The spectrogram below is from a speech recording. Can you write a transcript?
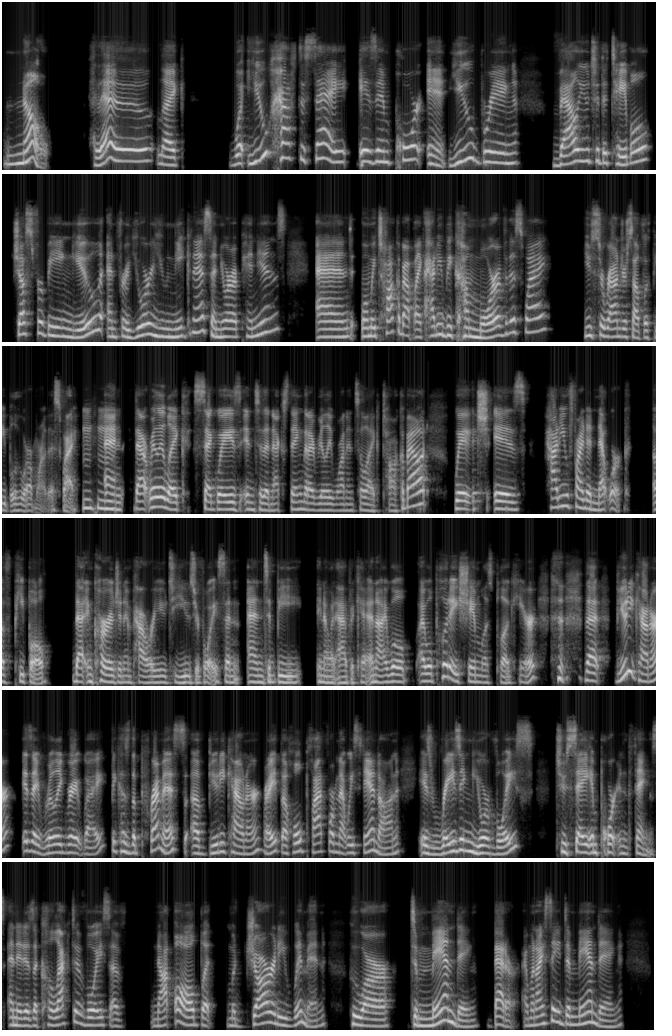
no, hello. Like what you have to say is important. You bring value to the table just for being you and for your uniqueness and your opinions. And when we talk about like, how do you become more of this way? You surround yourself with people who are more this way. Mm-hmm. And that really like segues into the next thing that I really wanted to like talk about, which is how do you find a network of people that encourage and empower you to use your voice and and to be you know an advocate and i will i will put a shameless plug here that Beautycounter is a really great way because the premise of Beautycounter right the whole platform that we stand on is raising your voice to say important things. And it is a collective voice of not all but majority women who are demanding better. And when i say demanding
